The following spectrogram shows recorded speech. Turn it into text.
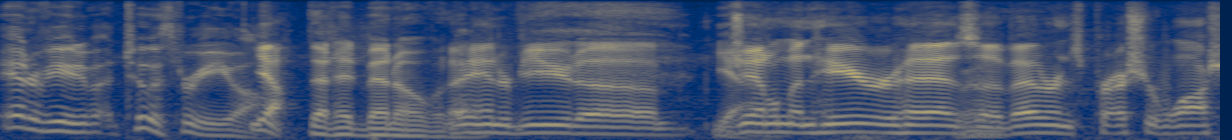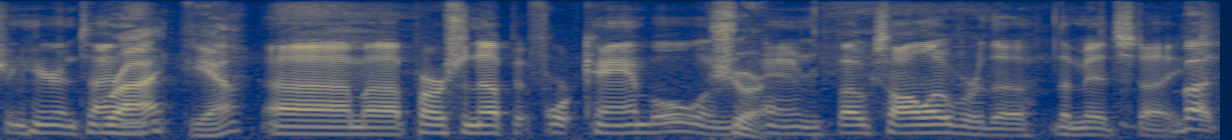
interviewed about two or three of y'all Yeah. that had been over there. They interviewed a Yeah. gentleman here who has a veterans pressure washing here in town. Right. Yeah. um, a person up at Fort Campbell, and, Sure. and folks all over the the mid state. But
